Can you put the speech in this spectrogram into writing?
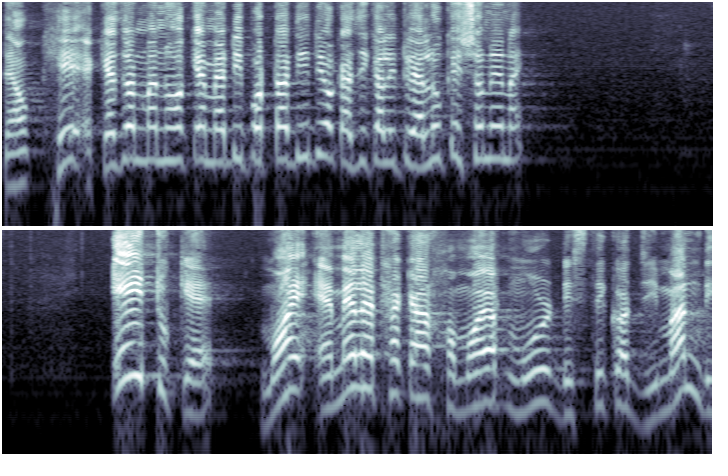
তেওঁক সেই একেজন মানুহকে মেদি পট্টা দি দিয়ক আজিকালিতো এলোকেশ্যনে নাই। এইটোকে মই এম এল এ থকাৰ সময়ত মোৰ ডিষ্ট্ৰিক্টত যিমান ডি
